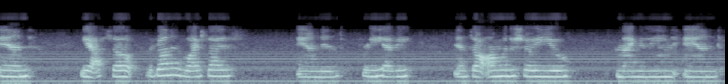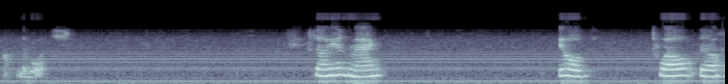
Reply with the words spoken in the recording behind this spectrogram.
and yeah, so the gun is life size, and is pretty heavy, and so I'm going to show you magazine and the bullets. So here's the mag. It holds 12 to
